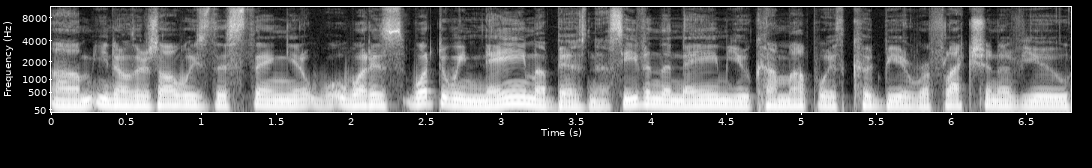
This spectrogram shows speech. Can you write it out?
Um, you know, there's always this thing. You know, what is what do we name a business? Even the name you come up with could be a reflection of you.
